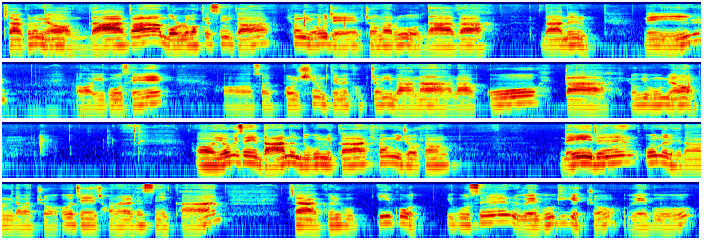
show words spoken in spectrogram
자 그러면 나가 뭘로 바뀌었습니까? 형이 어제 전화로 나가 나는 내일 어, 이곳에 어, 볼 시험 때문에 걱정이 많아 라고 했다 여기 보면 어, 여기서의 나는 누굽니까? 형이죠 형 내일은 오늘에 해당합니다 맞죠? 어제 전화를 했으니까 자 그리고 이곳 이곳은 외국이겠죠 외국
